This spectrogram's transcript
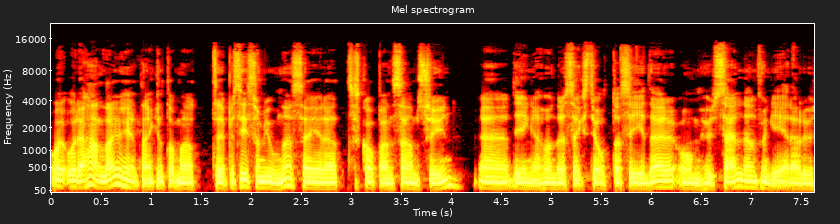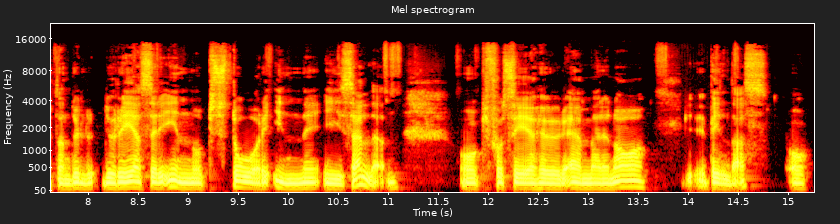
och, och, det handlar ju helt enkelt om att, eh, precis som Jonas säger, att skapa en samsyn. Eh, det är inga 168 sidor om hur cellen fungerar utan du, du reser in och står inne i cellen och får se hur mRNA bildas och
